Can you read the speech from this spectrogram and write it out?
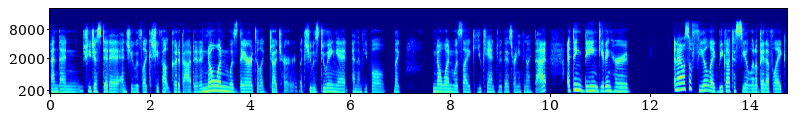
and then she just did it and she was like she felt good about it and no one was there to like judge her. Like she was doing it and then people like no one was like you can't do this or anything like that. I think being giving her and i also feel like we got to see a little bit of like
